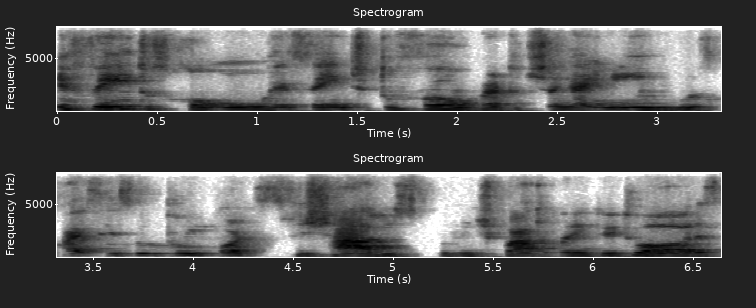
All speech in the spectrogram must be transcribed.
efeitos como o recente tufão perto de Xangai Ningbo, nos quais resultam em portos fechados por 24 a 48 horas,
